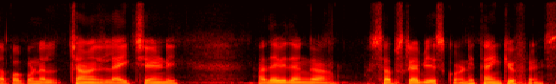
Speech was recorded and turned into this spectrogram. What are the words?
తప్పకుండా ఛానల్ లైక్ చేయండి. అదేవిధంగా సబ్స్క్రైబ్ చేసుకోండి. Thank you friends.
